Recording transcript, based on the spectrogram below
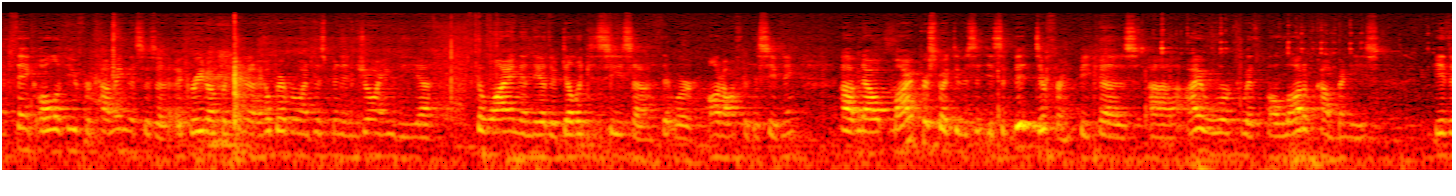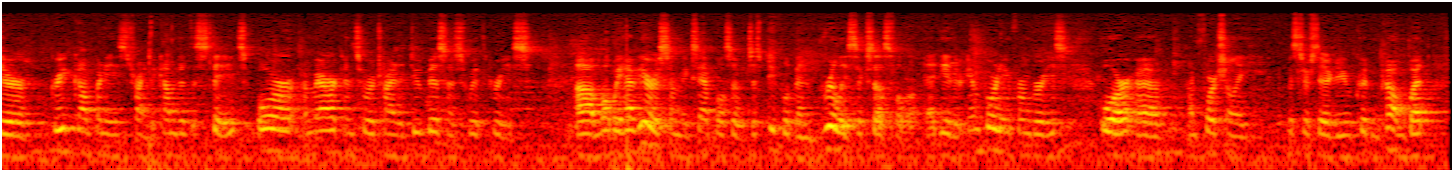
And thank all of you for coming. This is a, a great opportunity. I hope everyone has been enjoying the, uh, the wine and the other delicacies uh, that were on offer this evening. Uh, now, my perspective is, is a bit different because uh, I worked with a lot of companies, either Greek companies trying to come to the States or Americans who are trying to do business with Greece. Um, what we have here are some examples of just people who have been really successful at either importing from Greece or, uh, unfortunately, Mr. Stergiou couldn't come, but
